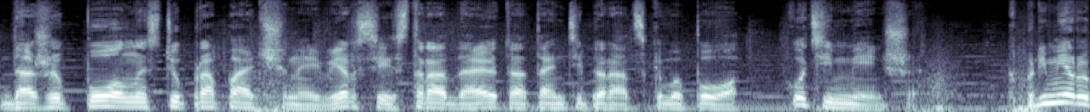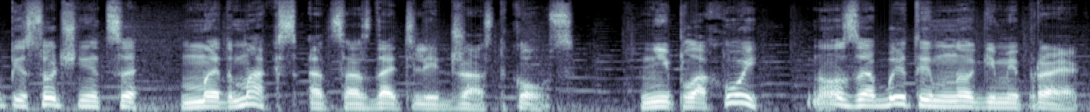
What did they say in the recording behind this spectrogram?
даже полностью пропатченные версии страдают от антипиратского ПО, хоть и меньше. К примеру, песочница Mad Max от создателей Just Cause. Неплохой, но забытый многими проект.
